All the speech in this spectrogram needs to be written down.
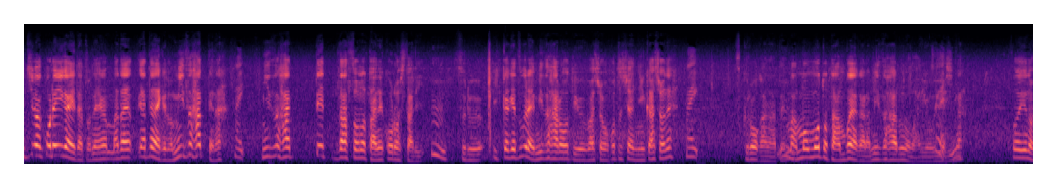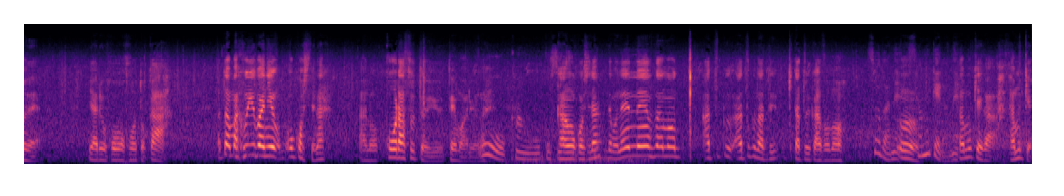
うちはこれ以外だとねまだやってないけど水張ってな、はい。水張って雑草の種殺したりうん。する。1ヶ月ぐらい水張ろうという場所を今年は2箇所ね。はい作ろうかなって、うん。まあもう元田んぼやから水張るのは容易だしな。そうやね。そういうのでやる方法とかあとはまあ冬場に起こしてな。あの凍らすという手もあるよねおお缶を起こし。寒起こしな。でも年々その暑く暑くなってきたというかそのそうだね、うん。寒気がね。寒気が寒気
